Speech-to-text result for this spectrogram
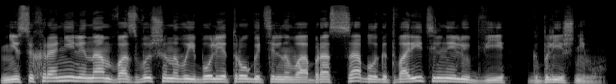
не сохранили нам возвышенного и более трогательного образца благотворительной любви к ближнему.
